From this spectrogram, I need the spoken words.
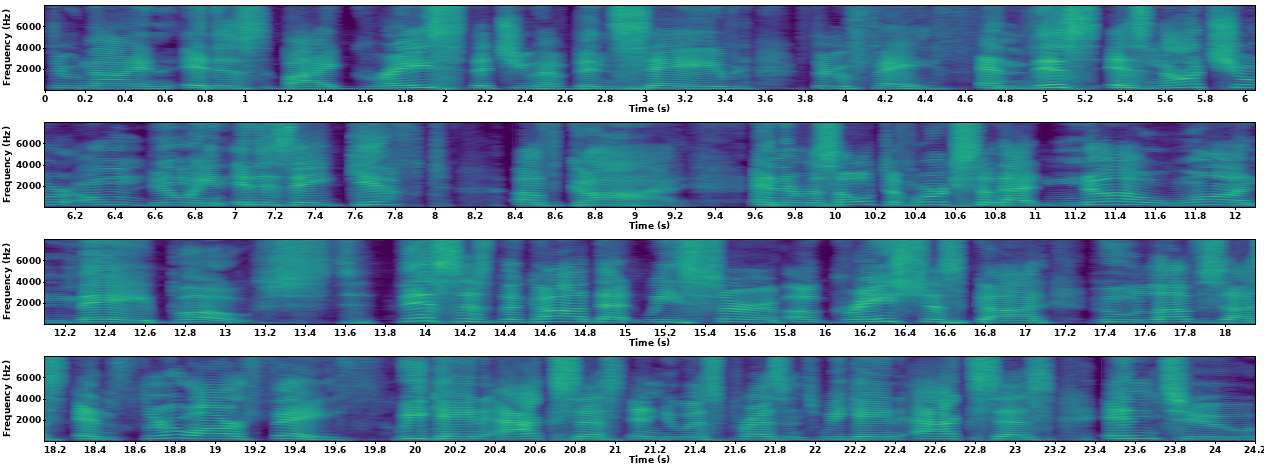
through 9, it is by grace that you have been saved through faith. And this is not your own doing, it is a gift of God and the result of works so that no one may boast. This is the God that we serve, a gracious God who loves us. And through our faith, we gain access into his presence. We gain access into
